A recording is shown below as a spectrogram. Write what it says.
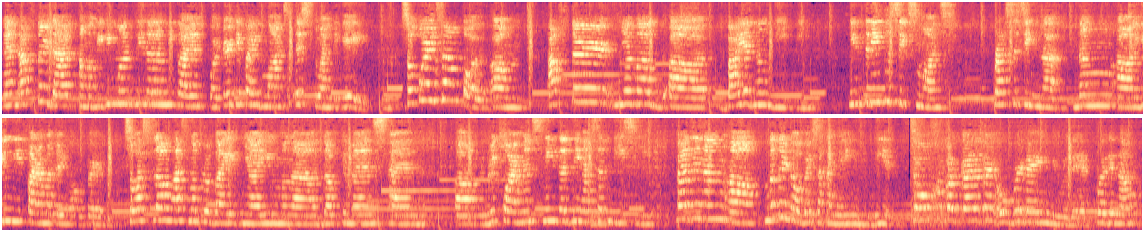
And after that, ang magiging monthly na lang ni client for 35 months is 20k. So for example, um, after niya mag uh, ng DP, in 3 to 6 months, processing na ng uh, unit para ma-turnover. So as long as ma-provide niya yung mga documents and um, requirements needed ni SMDC, pwede nang uh, ma-turnover sa kanya yung unit. So, kapag ka na-turn over na yung unit, pwede nang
